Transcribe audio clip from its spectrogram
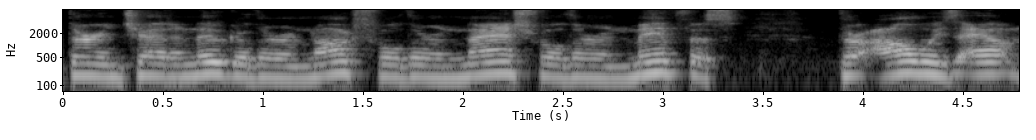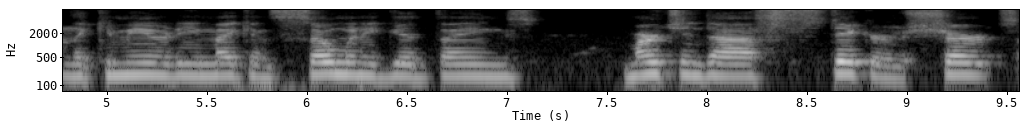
they're in Chattanooga, they're in Knoxville, they're in Nashville, they're in Memphis. They're always out in the community making so many good things merchandise, stickers, shirts,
